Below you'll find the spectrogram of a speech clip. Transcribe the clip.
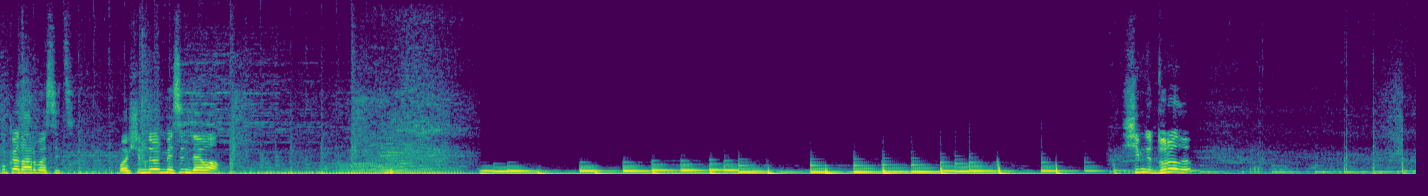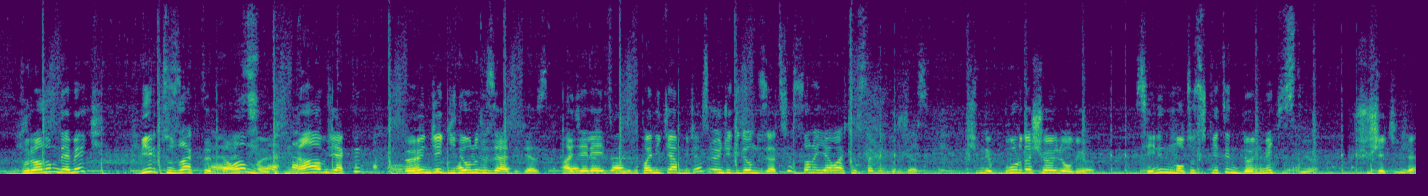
Bu kadar basit. Başın dönmesin devam. Şimdi duralım. Duralım demek bir tuzaktır tamam mı? ne yapacaktık? Önce gidonu düzelteceğiz. Acele etmeyeceğiz. Panik yapmayacağız. Önce gidonu düzelteceğiz. Sonra yavaşça stabil duracağız. Şimdi burada şöyle oluyor. Senin motosikletin dönmek istiyor. Şu şekilde.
